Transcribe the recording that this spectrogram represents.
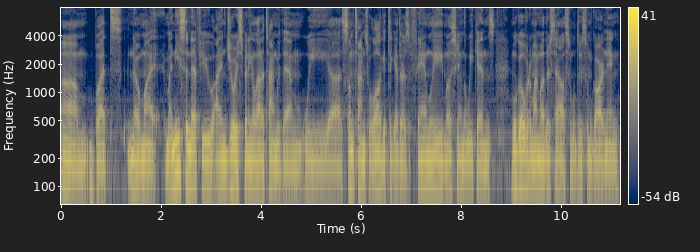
Um, but no, my my niece and nephew, I enjoy spending a lot of time with them. We uh, sometimes we'll all get together as a family, mostly on the weekends, and we'll go over to my mother's house and we'll do some gardening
